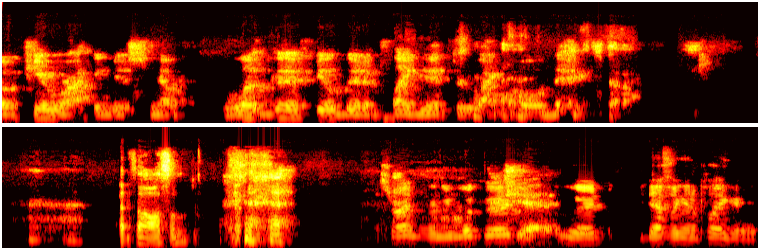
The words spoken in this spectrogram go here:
appear where I can just you know look good, feel good, and play good through like the whole day. So. That's awesome. That's right, man. You look good. Yeah. You're good. You're definitely gonna play good.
